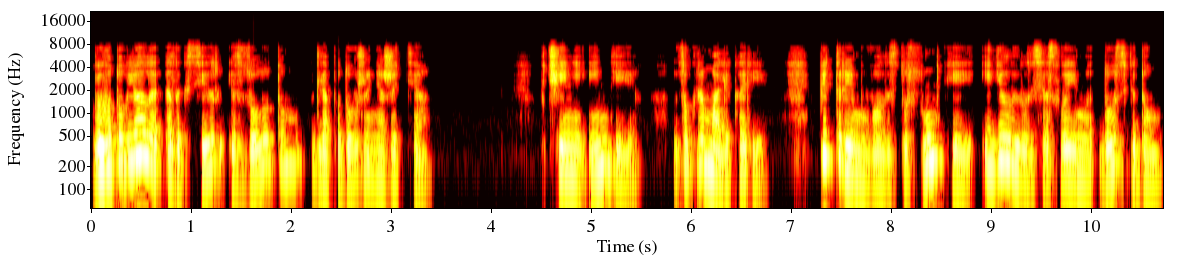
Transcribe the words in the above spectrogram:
Виготовляли елексір із золотом для подовження життя. Вчені Індії, зокрема лікарі, підтримували стосунки і ділилися своїм досвідом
